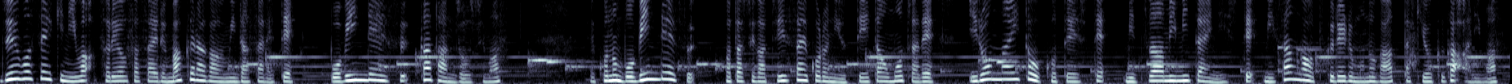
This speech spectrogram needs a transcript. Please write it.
15世紀にはそれを支える枕が生み出されてボビンレースが誕生します。このボビンレース私が小さい頃に売っていたおもちゃでいろんな糸を固定して三つ編みみたいにしてミサンガを作れるものがあった記憶があります。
